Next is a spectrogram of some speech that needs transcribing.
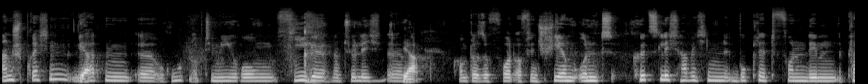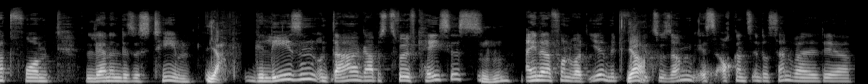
ansprechen. Wir Ja. hatten äh, Routenoptimierung, Fiege natürlich. Ähm, Ja. Kommt da sofort auf den Schirm. Und kürzlich habe ich ein Booklet von dem Plattform Lernende System Ja, gelesen und da gab es zwölf Cases. Einer davon wart ihr mit Mhm. Fiege zusammen. Ist auch ganz interessant, weil der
